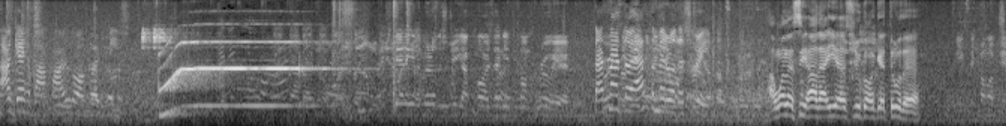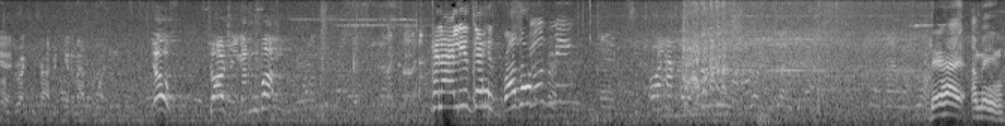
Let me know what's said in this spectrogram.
I get him my car. It's all good to me. Standing in the middle of the street, got cars that need to come through here. That's not the. That's the middle of the street. I want to see how that ESU gonna get through there. Needs to come up here. Directing traffic to get him out of the way. Yo, Charger, you gotta move up. Can I at least get his brother? Excuse me. Or have to. They had. I mean,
